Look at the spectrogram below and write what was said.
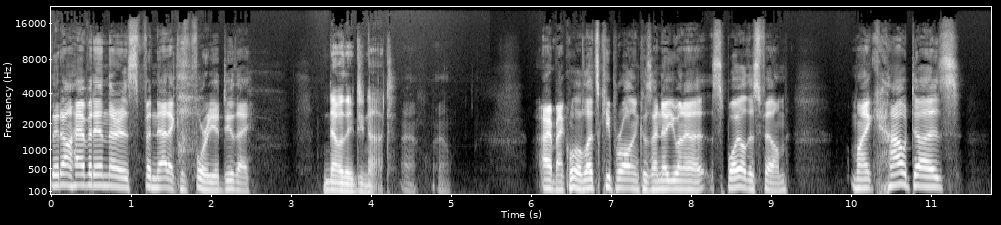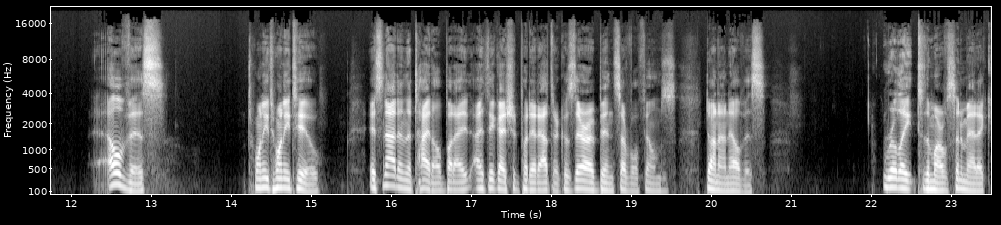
They don't have it in there as phonetic for you, do they? No, they do not. Oh, All right, Mike. Well, let's keep rolling because I know you want to spoil this film. Mike, how does Elvis 2022? It's not in the title, but I, I think I should put it out there because there have been several films done on Elvis. Relate to the Marvel Cinematic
